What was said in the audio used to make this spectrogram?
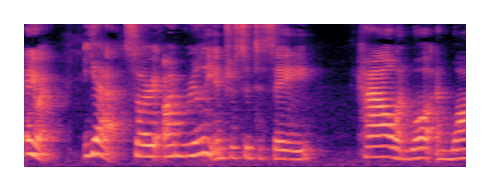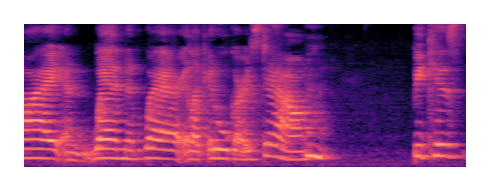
Anyway, yeah, so I'm really interested to see how and what and why and when and where like it all goes down mm-hmm. because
